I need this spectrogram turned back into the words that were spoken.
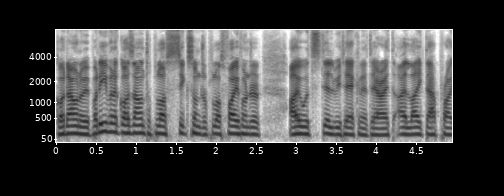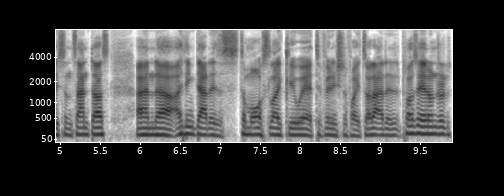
go down a bit. But even if it goes down to plus 600, plus 500, I would still be taking it there. I, I like that price in Santos, and uh, I think that is the most likely way to finish the fight. So that is plus 800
